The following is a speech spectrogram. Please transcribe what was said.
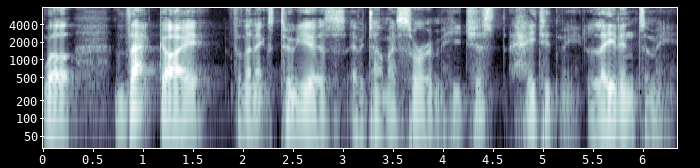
Well, that guy, for the next two years, every time I saw him, he just hated me, laid into me,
